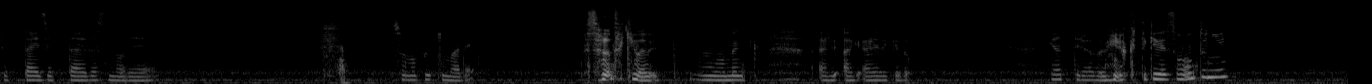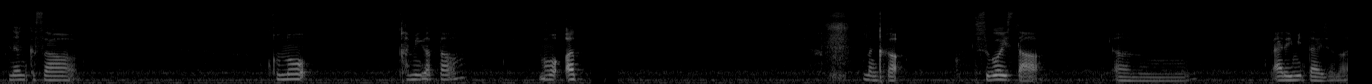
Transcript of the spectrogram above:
絶対絶対出すので。その時まで。その時までってもうなんかあれあれあれだけど。やってるのが魅力的です。本当に？なんかさこの髪型もあなんかすごいさあのーあれみたいじゃない？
